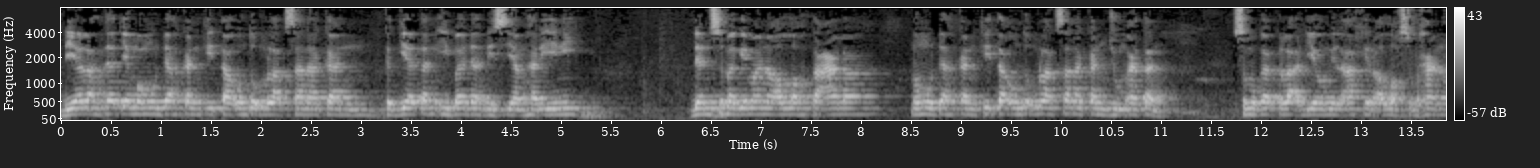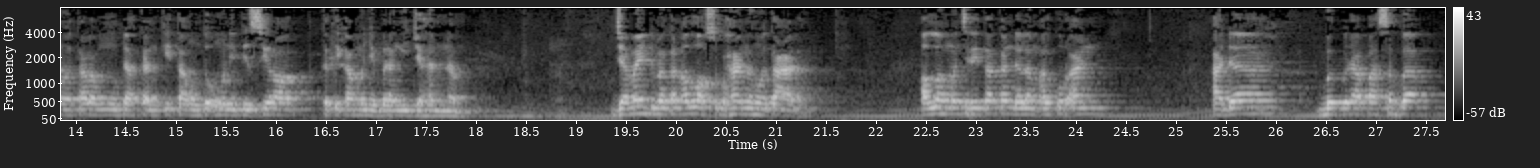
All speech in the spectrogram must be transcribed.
Dialah zat yang memudahkan kita untuk melaksanakan kegiatan ibadah di siang hari ini. Dan sebagaimana Allah taala memudahkan kita untuk melaksanakan Jumatan. Semoga kelak di yaumil akhir Allah Subhanahu wa taala memudahkan kita untuk meniti sirat ketika menyeberangi jahanam. Jamaah yang dimakan Allah Subhanahu wa taala. Allah menceritakan dalam Al-Quran ada beberapa sebab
